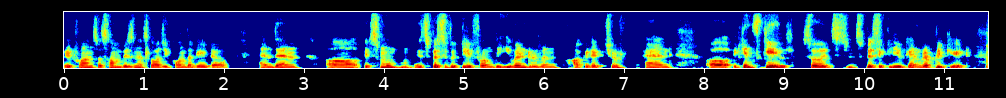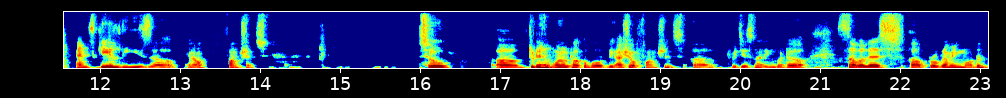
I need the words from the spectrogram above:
it runs some business logic on the data and then uh, it's it's specifically from the event driven architecture and uh, it can scale. So it's, it's basically you can replicate and scale these uh, you know functions. So uh, today i'm going to talk about the azure functions uh, which is nothing but a serverless uh, programming model.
